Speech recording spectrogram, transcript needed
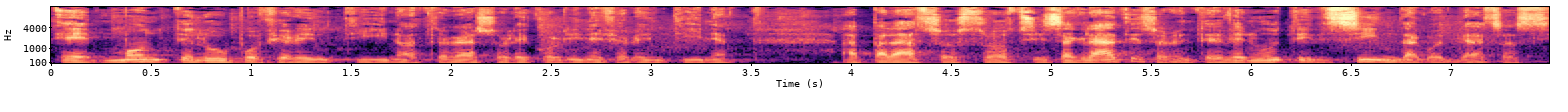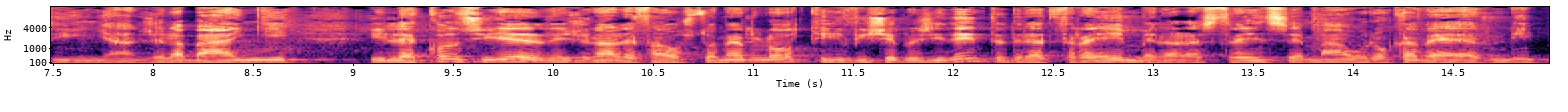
e Montelupo Fiorentino attraverso le colline fiorentine. A Palazzo Strozzi Sagrati sono intervenuti il sindaco di Sassigna Angela Bagni, il consigliere regionale Fausto Merlotti, il vicepresidente della 3M la Lastrense Mauro Caverni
